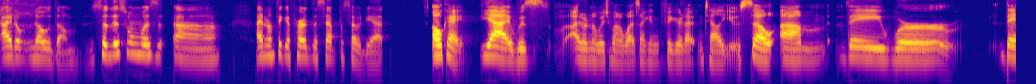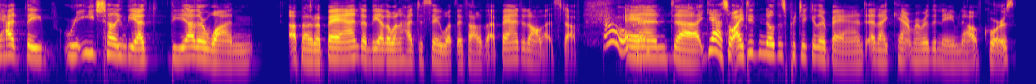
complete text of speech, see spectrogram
I don't know them. So this one was uh I don't think I've heard this episode yet. Okay. Yeah, it was I don't know which one it was. I can figure it out and tell you. So, um they were they had they were each telling the the other one about a band and the other one had to say what they thought of that band and all that stuff. Oh, okay. And uh, yeah, so I didn't know this particular band, and I can't remember the name now, of course,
